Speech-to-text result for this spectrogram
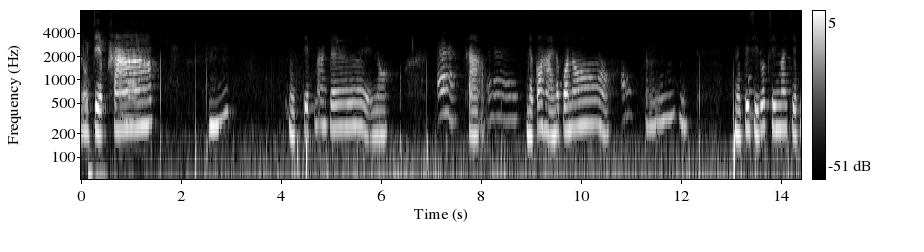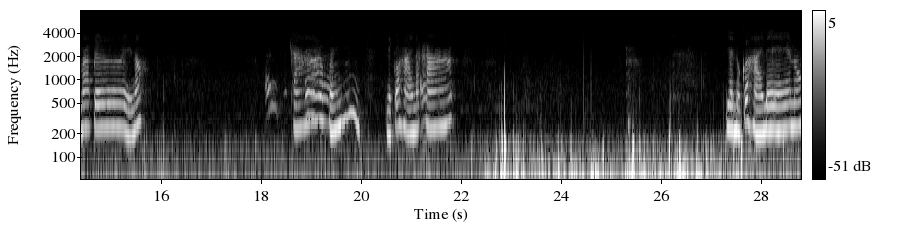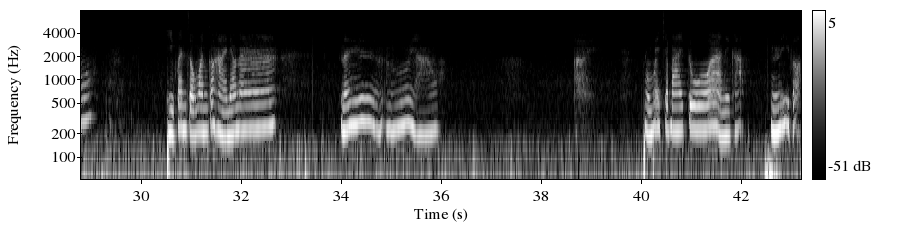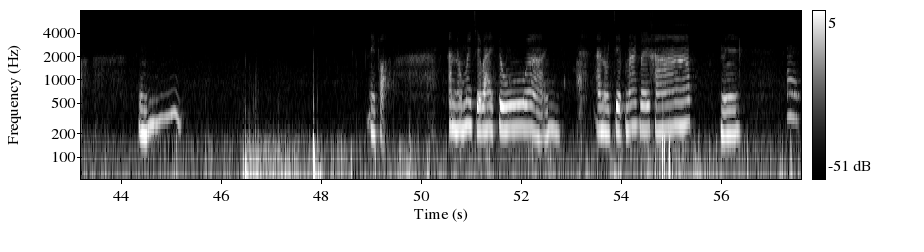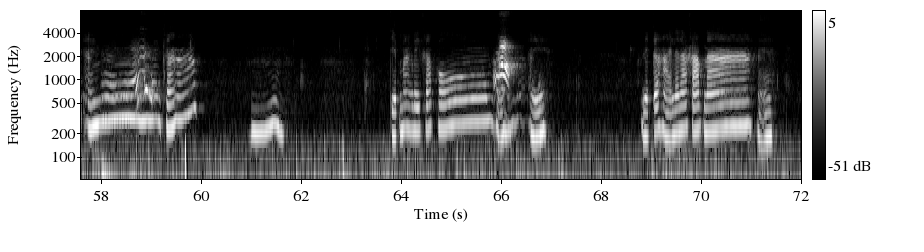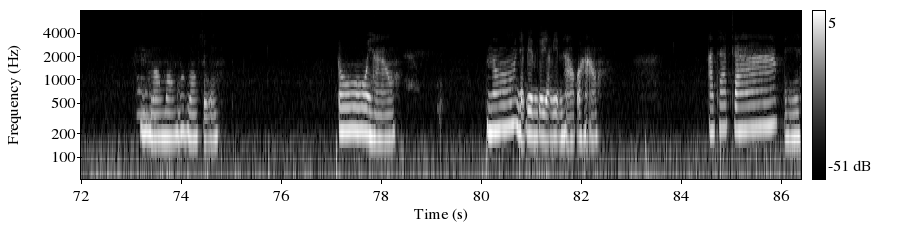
หนูเจ็บครับ หนูเจ็บมากเลยเนาะ ครับ เดี๋ยวก็หายนะปอนออืมหนูไปฉีดวัคซีนมาเจ็บมากเลยเนาะ ครับเดี๋ยวก็หายนะครับเดี๋ยวหนูก็หายแล้วเนาะ อีกวันสองวันก็หายแล้วนะนี่เอ้ยหาวหนูไม่สบายตัวนี่ครับ นี่พออืมนี่พออันหนูไม่สบายตัวอันหนูเจ็บมากเลยครับ นี่อครับ เจ็บมากเลยครับผมเอ้ยเดี๋ยวก็หายแล้วนะครับนะ มองมองมองมองสูง โอ้ยหาวเนาะอยากเล่นก็อยากเล่นหาวก็หาว อาจารย์ครับเอ้ย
